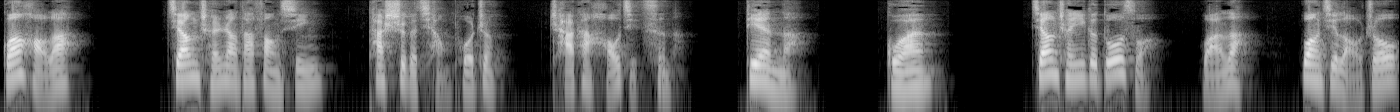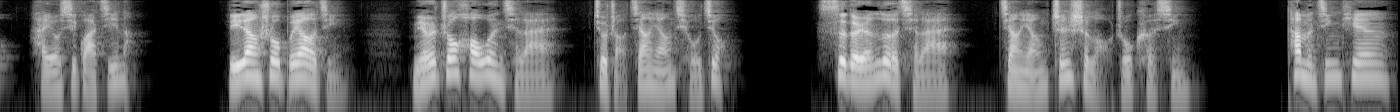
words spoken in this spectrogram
关好了。”江晨让他放心，他是个强迫症，查看好几次呢。店呢？关。江晨一个哆嗦，完了，忘记老周还游戏挂机呢。李亮说不要紧。明儿周浩问起来，就找江阳求救。四个人乐起来。江阳真是老周克星。他们今天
